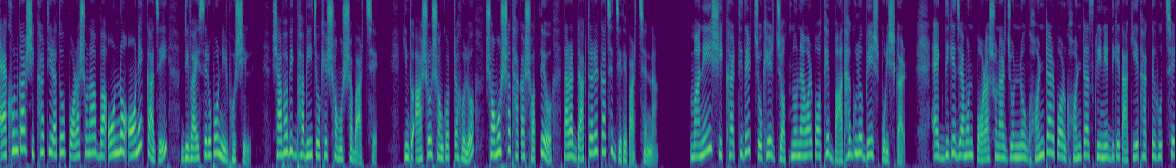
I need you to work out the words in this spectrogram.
এখনকার শিক্ষার্থীরা তো পড়াশোনা বা অন্য অনেক কাজেই ডিভাইসের উপর নির্ভরশীল। স্বাভাবিকভাবেই চোখের সমস্যা বাড়ছে। কিন্তু আসল সংকটটা হল, সমস্যা থাকা সত্ত্বেও তারা ডাক্তারের কাছে যেতে পারছেন না। মানে শিক্ষার্থীদের চোখের যত্ন নেওয়ার পথে বাধাগুলো বেশ পরিষ্কার। একদিকে যেমন পড়াশোনার জন্য ঘণ্টার পর ঘণ্টা স্ক্রিনের দিকে তাকিয়ে থাকতে হচ্ছে,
